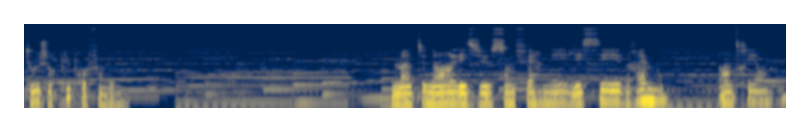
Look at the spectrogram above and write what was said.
toujours plus profondément. Maintenant, les yeux sont fermés, laissez vraiment entrer en vous.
